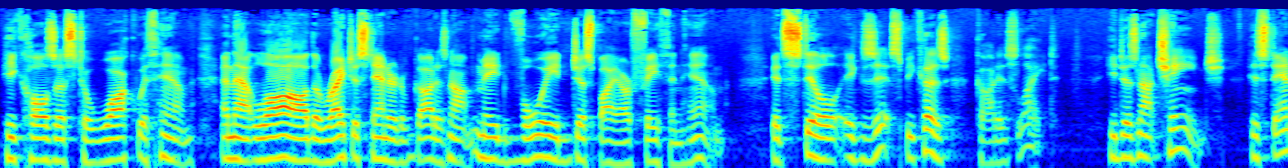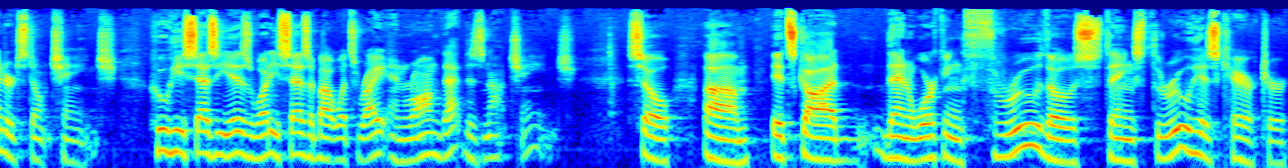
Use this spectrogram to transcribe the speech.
He calls us to walk with Him. And that law, the righteous standard of God, is not made void just by our faith in Him. It still exists because God is light. He does not change, His standards don't change who he says he is, what he says about what's right and wrong, that does not change. So um, it's God then working through those things, through his character,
